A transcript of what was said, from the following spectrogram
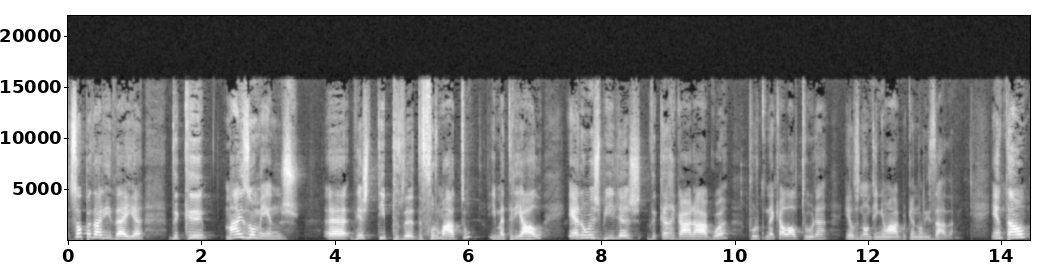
só para dar ideia de que, mais ou menos, uh, deste tipo de, de formato e material, eram as bilhas de carregar água, porque naquela altura eles não tinham água canalizada. Então,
